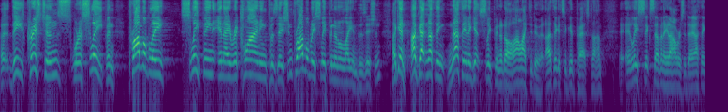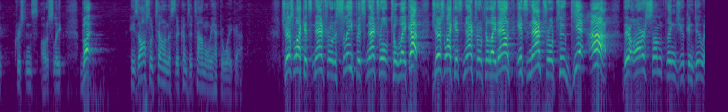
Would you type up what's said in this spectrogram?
Uh, these Christians were asleep, and probably sleeping in a reclining position, probably sleeping in a laying position. Again, I've got nothing, nothing against sleeping at all. I like to do it. I think it's a good pastime. At least six, seven, eight hours a day. I think Christians ought to sleep. But he's also telling us there comes a time when we have to wake up. Just like it's natural to sleep, it's natural to wake up. Just like it's natural to lay down, it's natural to get up. There are some things you can do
